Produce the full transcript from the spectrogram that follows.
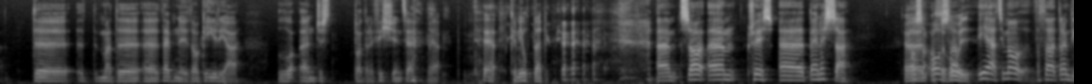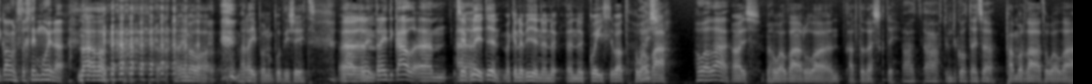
dy, ma dy uh, ddefnydd o geiriau yn just bod yn efficient, ie. Yeah. Cynildeb. um, so, um, Rhys, uh, be nesa? Um, os osa, fwy. Ie, yeah, ti'n meddwl, fatha, da ni'n di gofyn wrthych ddim mwy na. Na, dda. I'n meddwl, mae rai bod nhw'n bwyddi shit. Um, na, da ni'n di gael... Um, Ti heb wneud un, mae gen i fi un yn, yn y gweill i fod, hywel dda. Hwyl dda? Oes, mae hywel dda rwla yn, ar dy ddesg di. O, o dwi'n di gweld e eto. Pa mor dda oedd hywel dda.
